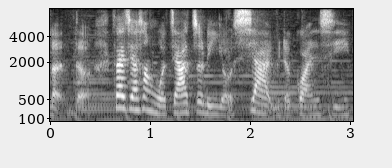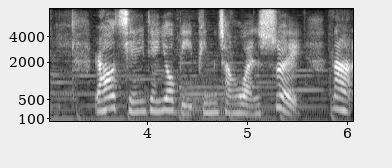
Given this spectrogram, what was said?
冷的，再加上我家这里有下雨的关系，然后前一天又比平常晚睡，那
